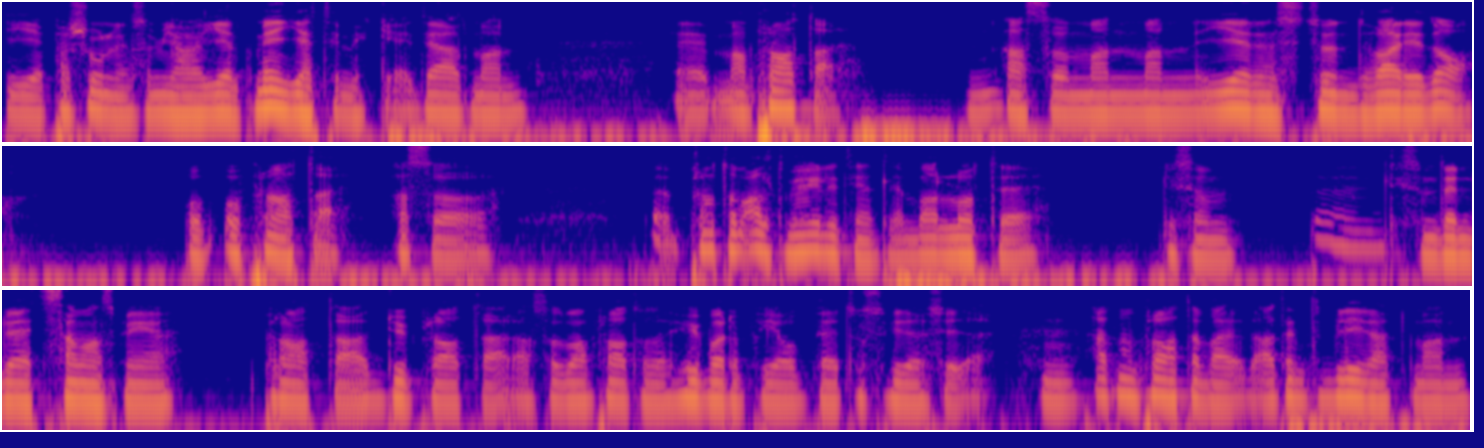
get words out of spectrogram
ge personligen, som jag har hjälpt mig jättemycket. Det är att man Man pratar. mm. Alltså man, man ger en stund varje dag och, och pratar. Alltså eh, prata om allt möjligt egentligen. Bara låt det liksom, eh, liksom den du är tillsammans med prata, du pratar. Alltså att man pratar hur var det på jobbet och så vidare. Och så vidare. Mm. Att man pratar varje dag. Att det inte blir att man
